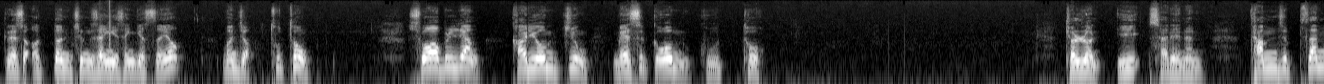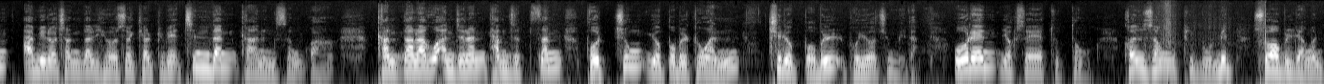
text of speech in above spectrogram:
그래서 어떤 증상이 생겼어요? 먼저 두통, 소화불량, 가려움증, 메스꺼움, 구토. 결론 이 사례는 담즙산 아미노 전달 효소 결핍의 진단 가능성과 간단하고 안전한 담즙산 보충 요법을 통한 치료법을 보여줍니다. 오랜 역사의 두통, 건성 피부 및 소화불량은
